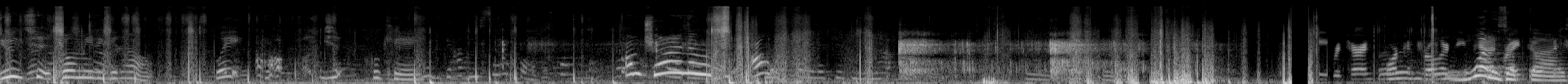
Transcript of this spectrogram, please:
You told me to get out. Wait. okay. I'm trying to. I'll, Return or controller what is up, guys?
